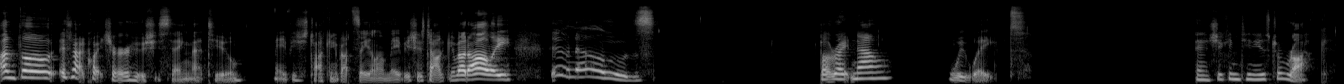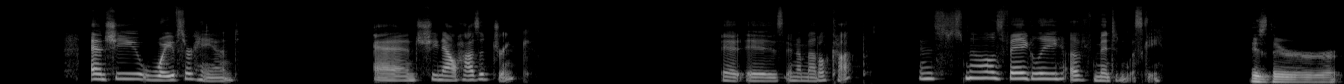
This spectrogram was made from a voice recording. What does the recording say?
And though it's not quite sure who she's saying that to. Maybe she's talking about Salem, maybe she's talking about Ollie. Who knows? But right now, we wait. And she continues to rock. And she waves her hand. And she now has a drink. It is in a metal cup. And it smells vaguely of mint and whiskey. Is there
